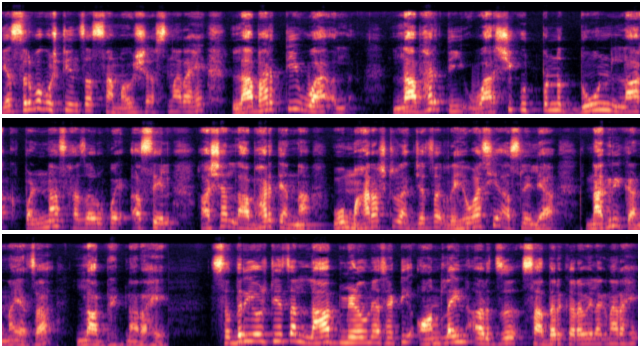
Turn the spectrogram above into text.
या सर्व गोष्टींचा समावेश असणार आहे. लाभार्थी वा लाभार्थी वार्षिक उत्पन्न दोन लाख पन्नास हजार रुपये असेल अशा लाभार्थ्यांना व महाराष्ट्र राज्याचा रहिवासी असलेल्या नागरिकांना याचा लाभ भेटणार आहे. सदर योजनेचा लाभ मिळवण्यासाठी ऑनलाईन अर्ज सादर करावे लागणार आहे.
